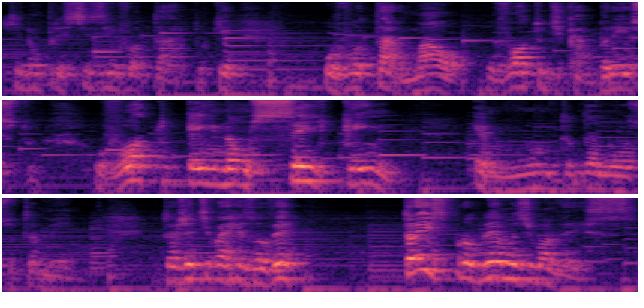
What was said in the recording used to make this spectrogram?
que não precisem votar, porque o votar mal, o voto de cabresto, o voto em não sei quem é muito danoso também. Então a gente vai resolver três problemas de uma vez.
